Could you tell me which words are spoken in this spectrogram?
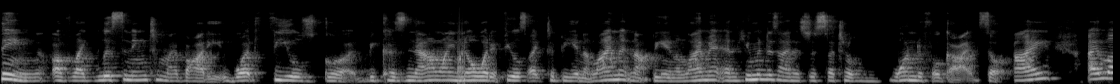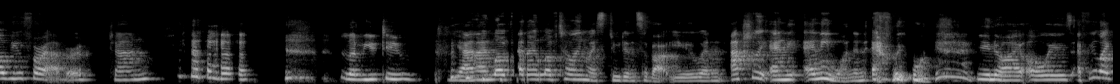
thing of like listening to my body, what feels good, because now I know what it feels like to be in alignment, not be in alignment. And human design is just such a wonderful guide. So I I love you forever, Jen. love you too. yeah, and I love and I love telling my students about you and actually any anyone and everyone. You know, I always I feel like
